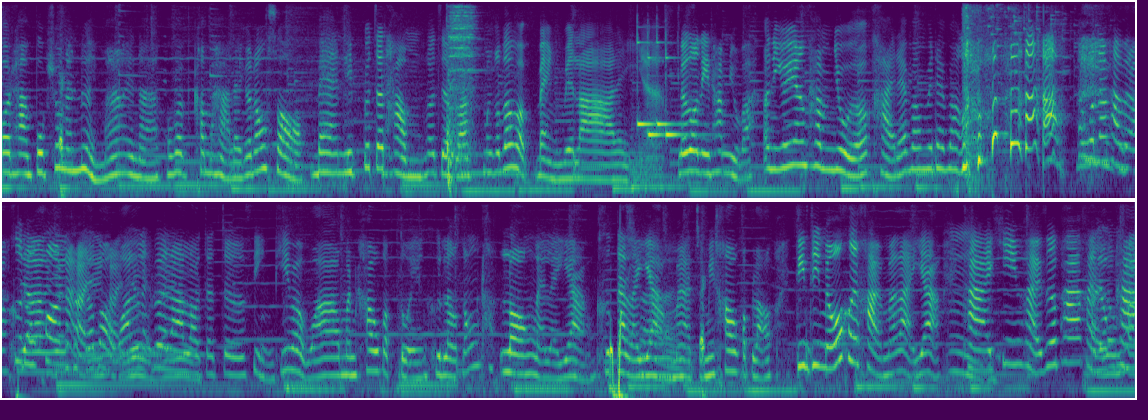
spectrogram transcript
พอทำปุ๊บช่วงนั้นเหนื่อยมากเลยนะ เพราะแบบคำหาอะไรก็ต้องสอบ แบรนด์ลิปก็จะทำเข้าใจปะมันก็ต้องแบบแบ่งเวลาอะไรอย่างเงี้ย แล้วตอนนี้ทำอยู่ปะอันนี้ก็ยังทำอยู่แล้วขายได้บ้างไม่ได้บ้างรู้ว่า เราทำไปแล้วคือทุกคนยังอะขายจะบอกว่ายังขายอยู่เวลาเราจะเจอสิ่งที่แบบว่ามันเข้ากับตัวเองคือเราต้องลองหลาย ๆ อย่าง คือแต่ละอย่างมันอาจจะไม่เข้ากับเรา จริงๆแม้ว่าเคยขายมาหลายอย่างอืมขายครีมขายเสื้อผ้าขายรองเท้า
